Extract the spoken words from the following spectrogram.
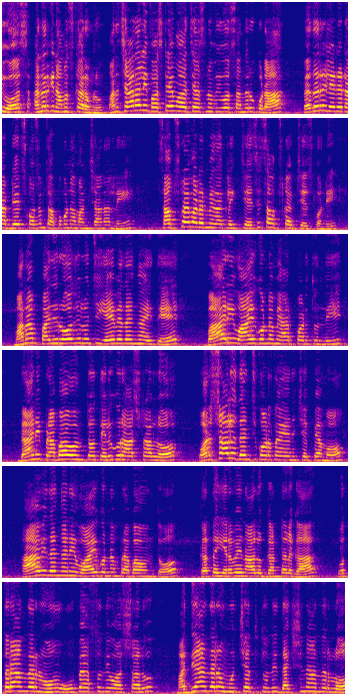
వ్యూవర్స్ అందరికీ నమస్కారములు. మన ఛానల్ని ఫస్ట్ టైం వాచ్ చేస్తున్న వ్యూవర్స్ అందరూ కూడా వెదర్ రిలేటెడ్ అప్డేట్స్ కోసం తప్పకుండా మన ఛానల్ని సబ్స్క్రైబ్ బటన్ మీద క్లిక్ చేసి సబ్స్క్రైబ్ చేసుకోండి. మనం పది రోజుల నుంచి ఏ విధంగా అయితే భారీ వాయుగుండం ఏర్పడుతుంది దాని ప్రభావంతో తెలుగు రాష్ట్రాల్లో వర్షాలు దంచి కొడతాయని చెప్పామో ఆ విధంగానే వాయుగుండం ప్రభావంతో గత ఇరవై నాలుగు గంటలుగా ఉత్తరాంధ్రను ఊపేస్తుంది వర్షాలు మధ్యాంధ్రం ముంచెత్తుతుంది దక్షిణాంధ్రలో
